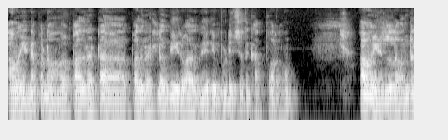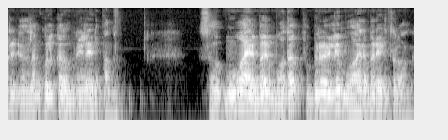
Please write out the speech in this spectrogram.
அவங்க என்ன பண்ணுவாங்க பதினெட்டா பதினெட்டுலேருந்து இருபதாம் தேதி முடிச்சதுக்கு அப்புறம் அவங்க எல்லாம் வந்திருக்கிறதெல்லாம் குழுக்கள் முறையில் எடுப்பாங்க. ஸோ மூவாயிரம் பேர் மொதல் பிப்ரவரியிலே மூவாயிரம் பேர் எடுத்துருவாங்க.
